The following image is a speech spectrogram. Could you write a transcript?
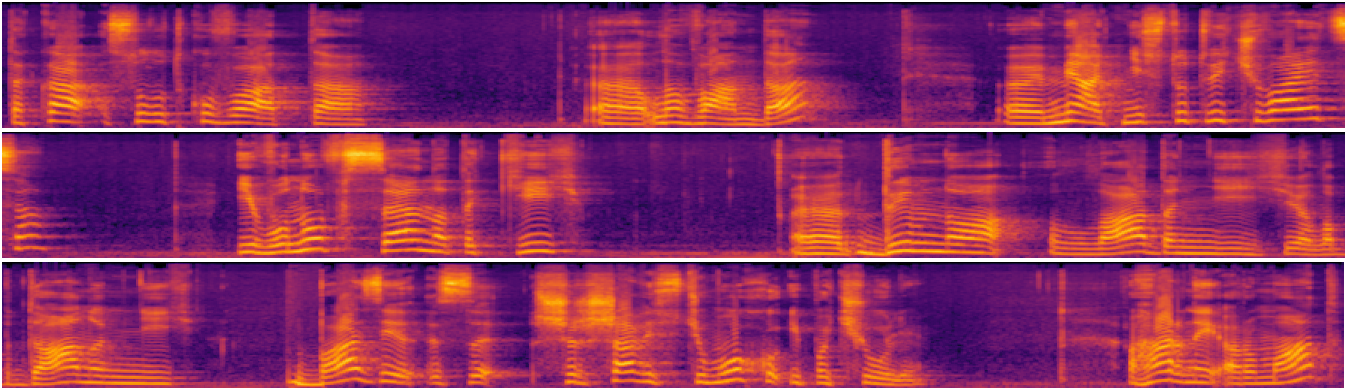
така солодкувата е, лаванда, е, м'ятність тут відчувається. І воно все на такій е, димно-ладанній, лабдановній базі з шершавістю моху і пачулі. Гарний аромат.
